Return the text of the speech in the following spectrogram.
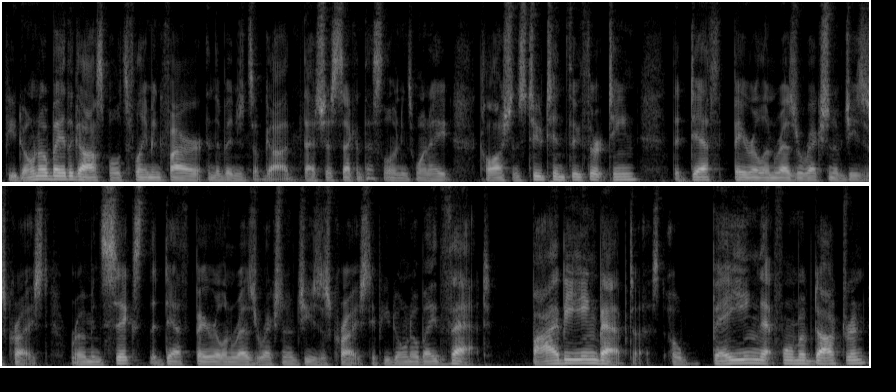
If you don't obey the gospel, it's flaming fire and the vengeance of God. That's just 2 Thessalonians 1 8. Colossians 2 10 through 13, the death, burial, and resurrection of Jesus Christ. Romans 6, the death, burial, and resurrection of Jesus Christ. If you don't obey that, by being baptized, obeying that form of doctrine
